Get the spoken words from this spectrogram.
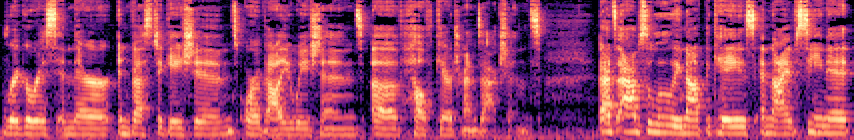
rigorous in their investigations or evaluations of healthcare transactions. That's absolutely not the case. And I've seen it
